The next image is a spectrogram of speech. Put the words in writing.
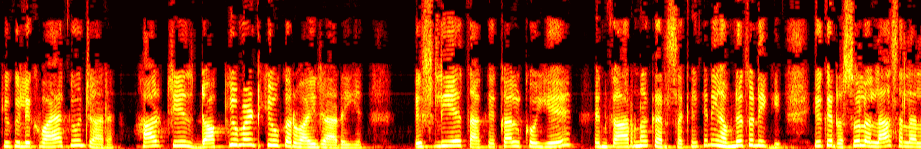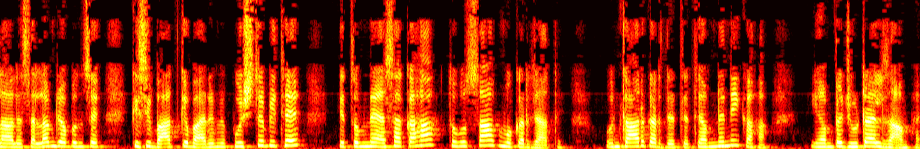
کیونکہ لکھوایا کیوں جا رہا ہے؟ ہر چیز ڈاکیومینٹ کیوں کروائی جا رہی ہے؟ اس لیے تاکہ کل کو یہ انکار نہ کر سکے کہ نہیں، ہم نے تو نہیں کی۔ کیونکہ رسول اللہ صلی اللہ علیہ وسلم جب ان سے کسی بات کے بارے میں پوچھتے بھی تھے کہ تم نے ایسا کہا تو وہ صاف مکر جاتے، انکار کر دیتے تھے، ہم نے نہیں کہا۔ یہ ہم پہ جھوٹا الزام ہے۔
